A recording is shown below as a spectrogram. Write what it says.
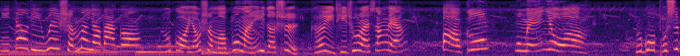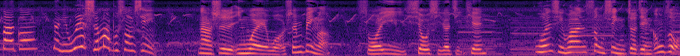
你到底为什么要罢工？如果有什么不满意的事，可以提出来商量。罢工？我没有啊。如果不是罢工，那你为什么不送信？那是因为我生病了，所以休息了几天。我很喜欢送信这件工作，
